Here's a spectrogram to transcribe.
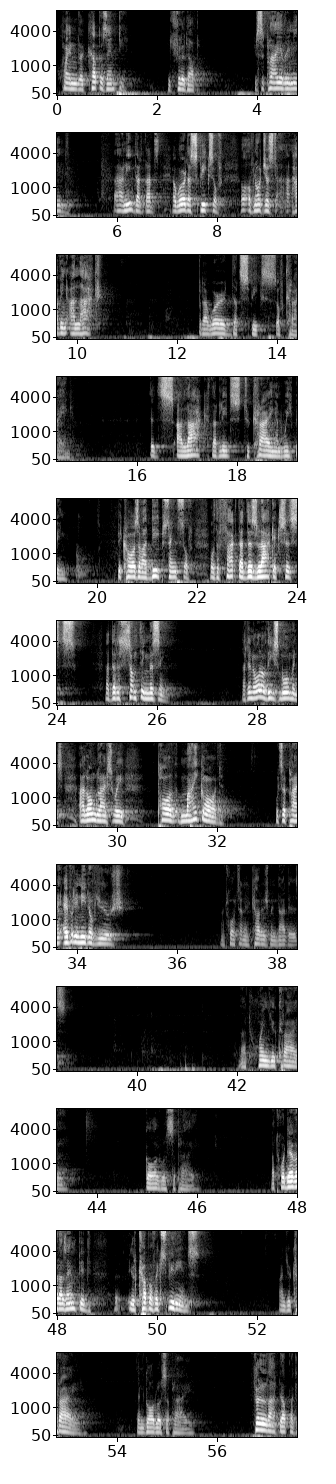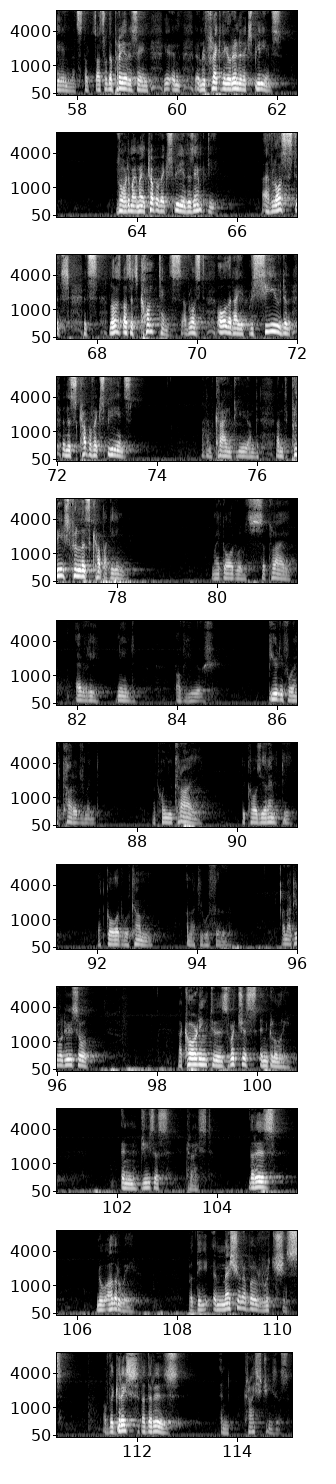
When the cup is empty, he'll fill it up. He'll supply every need. I need that, that's a word that speaks of, of not just having a lack, but a word that speaks of crying. It's a lack that leads to crying and weeping because of a deep sense of, of the fact that this lack exists, that there is something missing. That in all of these moments along life's way, Paul, my God, will supply every need of yours and what an encouragement that is. That when you cry, God will supply. That whatever has emptied uh, your cup of experience and you cry, then God will supply. Fill that up again. That's, that's what the prayer is saying in, in reflecting your inner experience. Lord, my, my cup of experience is empty. I've lost its, its, lost, lost its contents. I've lost all that I received in this cup of experience. And I'm crying to you, and, and please fill this cup again. My God will supply every need of yours. Beautiful encouragement that when you cry because you're empty, that God will come and that He will fill and that he will do so according to his riches in glory in Jesus Christ. There is no other way but the immeasurable riches of the grace that there is in Christ Jesus.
